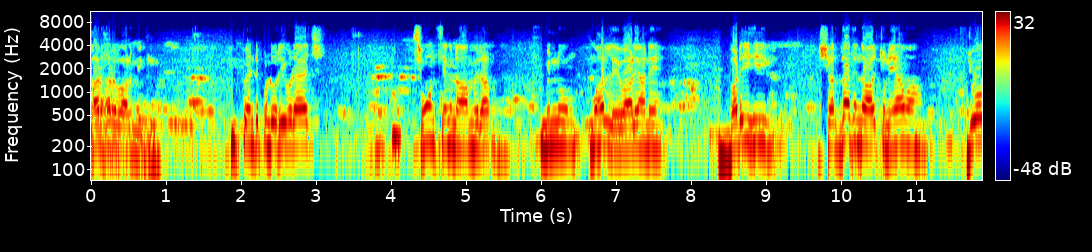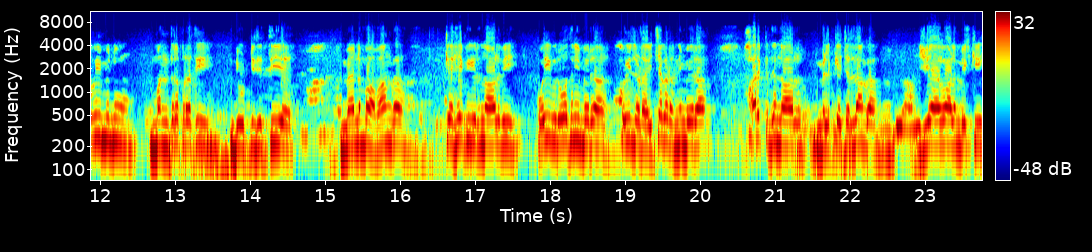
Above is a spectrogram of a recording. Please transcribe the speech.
ਹਰ ਹਰ ਵਾਲਮੀਕੀ। ਪਿੰਡ ਪੰਡੋਰੀ ਵੜੈਚ ਸੋਹਣ ਸਿੰਘ ਨਾਮ ਮੇਰਾ ਮੈਨੂੰ ਮੁਹੱਲੇ ਵਾਲਿਆਂ ਨੇ ਬੜੀ ਹੀ ਸ਼ਰਧਾ ਦੇ ਨਾਲ ਚੁਣਿਆ ਵਾ। ਜੋ ਵੀ ਮੈਨੂੰ ਮੰਦਰ ਪ੍ਰਤੀ ਡਿਊਟੀ ਦਿੱਤੀ ਹੈ ਮੈਂ ਨਿਭਾਵਾਂਗਾ। ਕਿਸੇ ਵੀਰ ਨਾਲ ਵੀ ਕੋਈ ਵਿਰੋਧ ਨਹੀਂ ਮੇਰਾ ਕੋਈ ਲੜਾਈ ਝਗੜਾ ਨਹੀਂ ਮੇਰਾ। ਹਰ ਇੱਕ ਦੇ ਨਾਲ ਮਿਲ ਕੇ ਚੱਲਾਂਗਾ। ਜੈ ਵਾਲਮੀਕੀ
